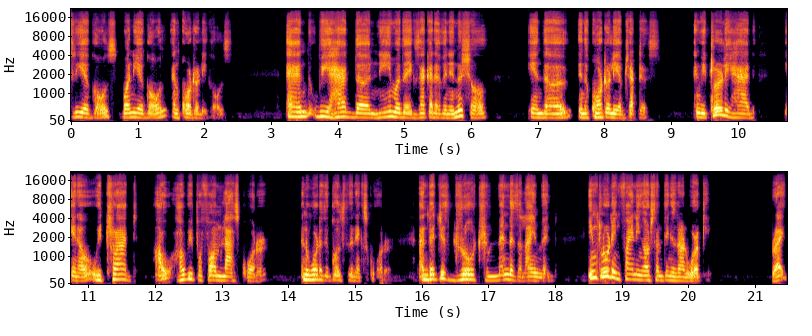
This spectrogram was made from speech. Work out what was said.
three year goals, one year goal, and quarterly goals. And we had the name of the executive in initial in the, in the quarterly objectives. And we clearly had, you know, we tracked how, how we performed last quarter and what are the goals for the next quarter. And that just drove tremendous alignment, including finding out something is not working. Right.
